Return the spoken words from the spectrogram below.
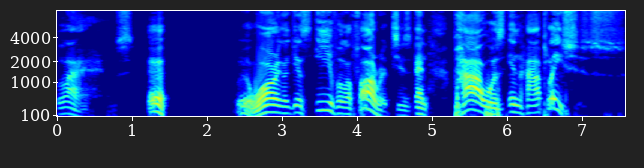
lines. Eh. We're warring against evil authorities and powers in high places.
